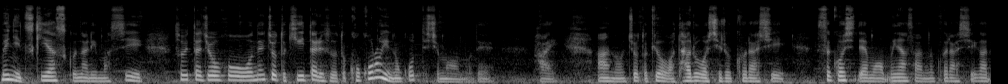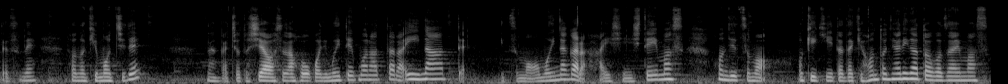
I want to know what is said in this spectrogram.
目につきやすくなりますしそういった情報をねちょっと聞いたりすると心に残ってしまうので。はい、あのちょっと今日は樽を知る暮らし少しでも皆さんの暮らしがですねその気持ちでなんかちょっと幸せな方向に向いてもらったらいいなっていつも思いながら配信しています。本日もお聴きいただき本当にありがとうございます。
